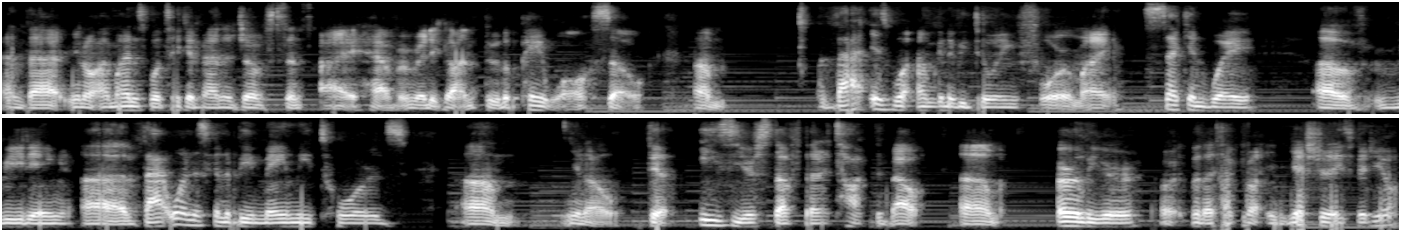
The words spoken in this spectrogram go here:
and that you know I might as well take advantage of since I have already gotten through the paywall. So um, that is what I'm going to be doing for my second way of reading. Uh, that one is going to be mainly towards um, you know the easier stuff that I talked about um, earlier or that I talked about in yesterday's video.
